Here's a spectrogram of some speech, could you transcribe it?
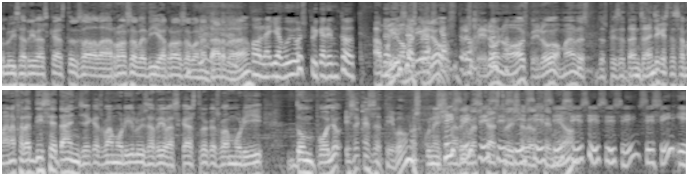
Luis Arribas Castro és a la Rosa Badia. Rosa, bona tarda. Hola, i avui ho explicarem tot. Avui, home, espero, Castro. espero, no, espero, home, des, després de tants anys, aquesta setmana farà 17 anys eh, que es va morir Luis Arribas Castro, que es va morir Don Pollo. És a casa teva on es coneixen Arribas Castro i Isabel sí, Gemio? Sí, sí, sí, sí, sí, sí. I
